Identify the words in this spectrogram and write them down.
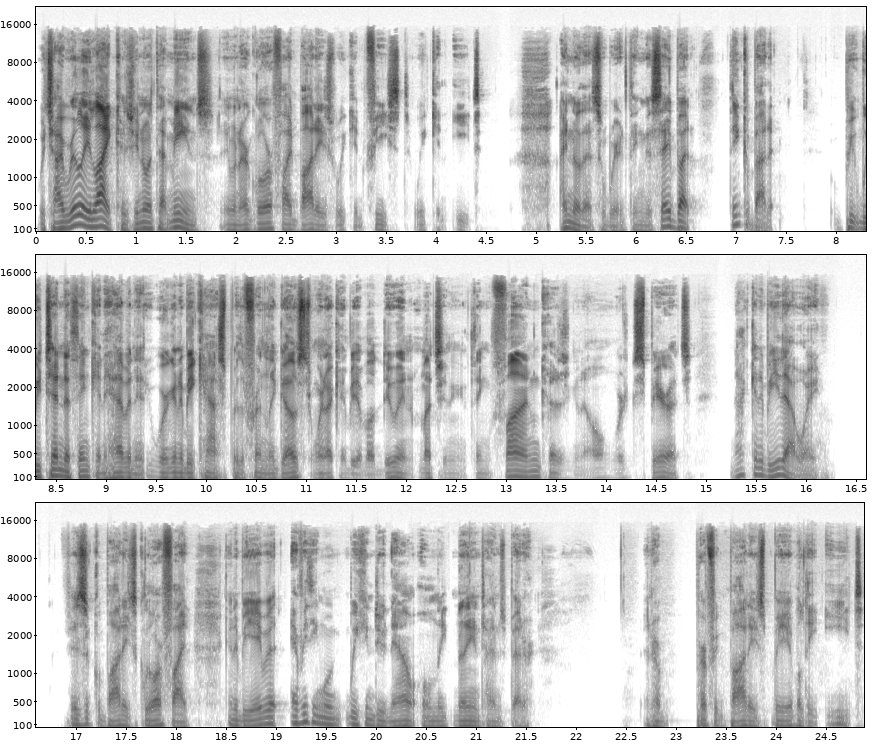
which I really like because you know what that means? In our glorified bodies, we can feast, we can eat. I know that's a weird thing to say, but think about it we tend to think in heaven we're going to be Casper the Friendly Ghost and we're not going to be able to do much anything fun because, you know, we're spirits. Not going to be that way. Physical bodies glorified. Going to be able, everything we can do now only a million times better. And our perfect bodies be able to eat.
